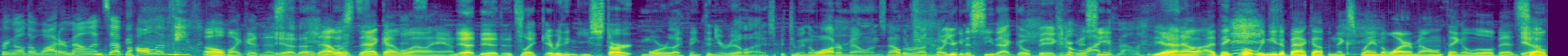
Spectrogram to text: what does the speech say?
Bring all the watermelons up, all of the. Oh my goodness. Yeah, that- that was that got a little out of hand. Yeah, it did. It's like everything you start more, I think, than you realize between the watermelons. Now the run mo, you're going to see that go big, and you're going to see. Yeah, Yeah. Now I think what we need to back up and explain the watermelon thing a little bit. Yeah. So,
